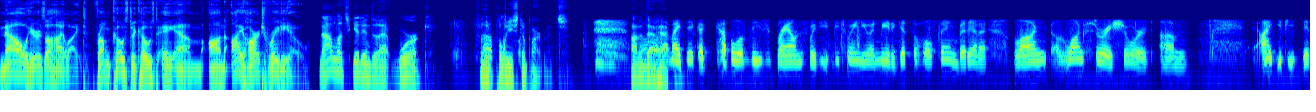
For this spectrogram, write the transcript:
Now, here's a highlight from Coast to Coast AM on iHeartRadio. Now, let's get into that work for the police departments. How did that happen? I might take a couple of these rounds with you, between you and me to get the whole thing. But in a long, long story short, um, I if you if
